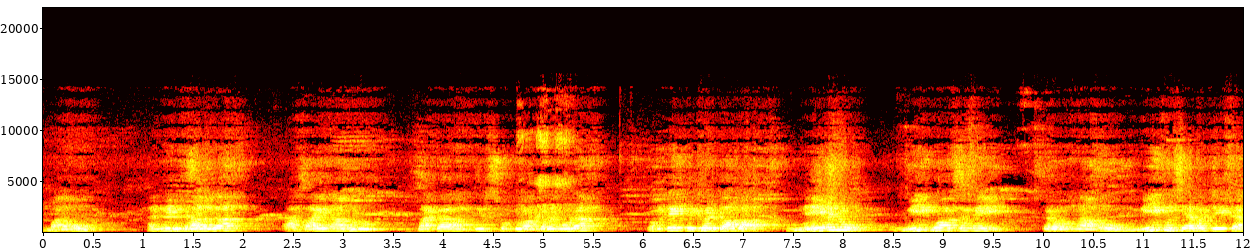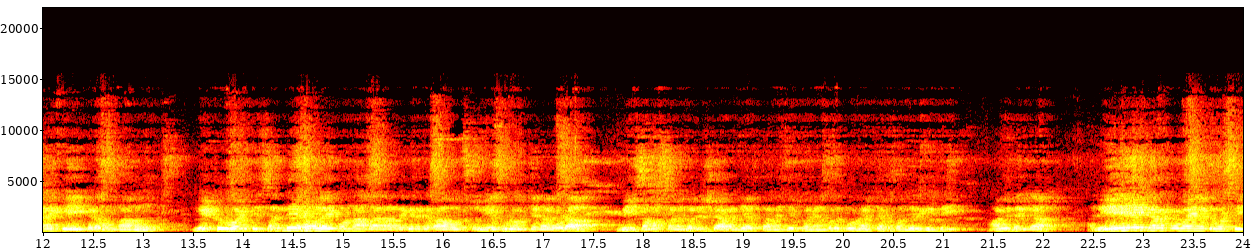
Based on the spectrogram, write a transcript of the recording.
మనము అన్ని విధాలుగా ఆ సాయినాథుడు సహకారం తీసుకుంటూ అందరూ కూడా ఒకటే చెప్పాడు బాబా నేను మీకోసమే ఇక్కడ ఉన్నాను. మీకు సేవ చేయటానికి ఇక్కడ ఉన్నాను. ఎటువంటి సందేహం లేకుండా నా దగ్గరికి రావచ్చు. ఎప్పుడు వచ్చినా కూడా మీ సమస్యను పరిష్కారం చేస్తానని చెప్పని అందరూ కూడా చెప్పడం జరిగింది. ఆ విధంగా అనేక రకమైనటువంటి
